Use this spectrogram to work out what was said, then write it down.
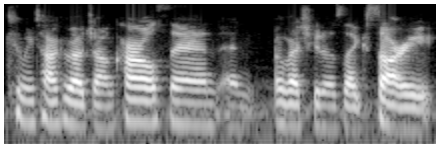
can we talk about John Carlson?" And Ovechkin was like, "Sorry,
